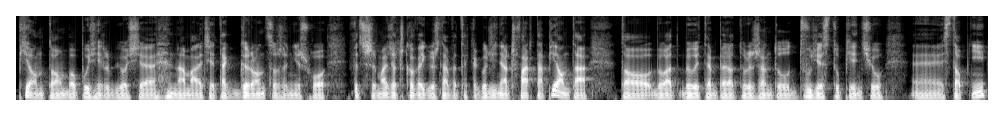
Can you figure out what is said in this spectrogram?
piątą, bo później robiło się na Malcie tak gorąco, że nie szło wytrzymać, aczkolwiek już nawet taka godzina czwarta, piąta to była, były temperatury rzędu 25 e, stopni.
